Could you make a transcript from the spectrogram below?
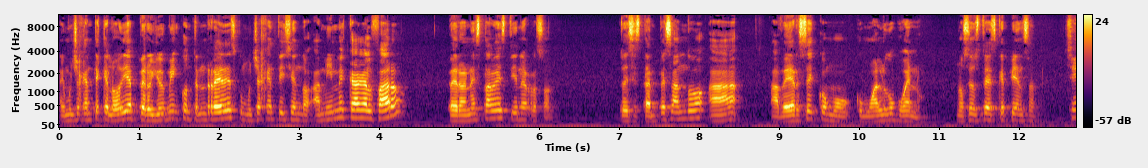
Hay mucha gente que lo odia, pero yo me encontré en redes con mucha gente diciendo, a mí me caga Alfaro, pero en esta vez tiene razón. Entonces está empezando a, a verse como, como algo bueno. No sé ustedes qué piensan. Sí,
